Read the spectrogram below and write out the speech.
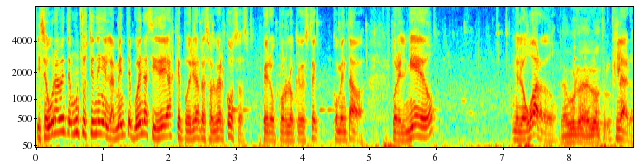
Y seguramente muchos tienen en la mente buenas ideas que podrían resolver cosas, pero por lo que usted comentaba, por el miedo, me lo guardo. La burla del otro. Claro,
